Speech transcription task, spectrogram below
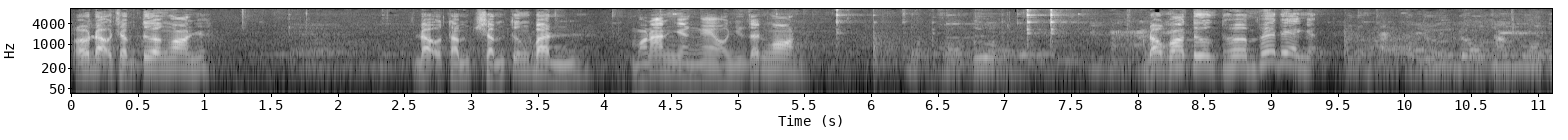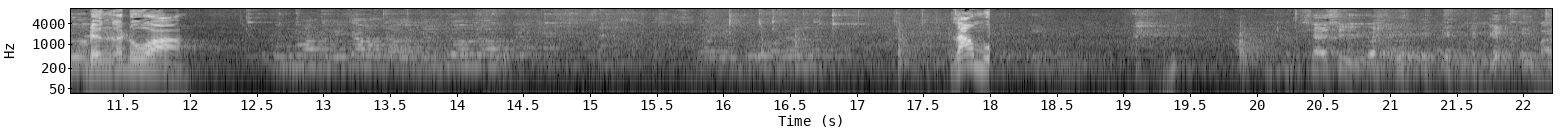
Ờ, đậu chấm tương ngon chứ Đậu tấm chấm tương bần Món ăn nhà nghèo nhưng rất ngon. Đậu kho tương. Đậu kho tương thơm phết đấy anh ạ. Đậu trắng kho tương Đừng có đùa. Rau rau chấm tương đâu Rau muống Xe xỉ quá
